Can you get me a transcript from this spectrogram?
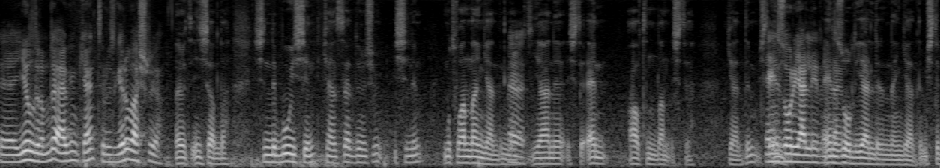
E, Yıldırım'da Ergün Kent rüzgarı başlıyor. Evet inşallah. Şimdi bu işin kentsel dönüşüm işinin mutfağından geldim ben. Evet. Yani işte en altından işte geldim. İşte en zor yerlerinden. En zorlu yerlerinden geldim. İşte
